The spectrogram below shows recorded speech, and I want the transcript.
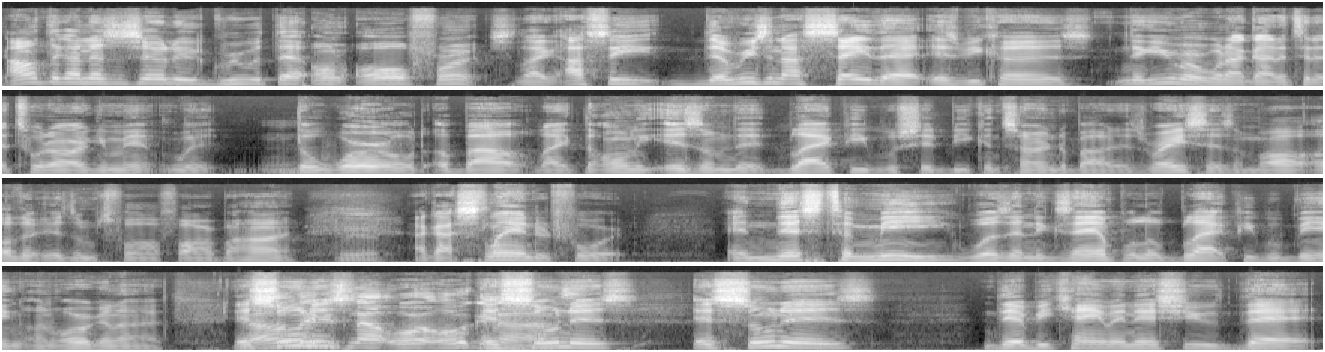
I don't think I necessarily agree with that on all fronts. Like I see the reason I say that is because nigga, you remember when I got into that Twitter argument with mm-hmm. the world about like the only ism that black people should be concerned about is racism. All other isms fall far behind. Yeah. I got slandered for it. And this to me was an example of black people being unorganized. As soon as it's not organized. as soon as as soon as there became an issue that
